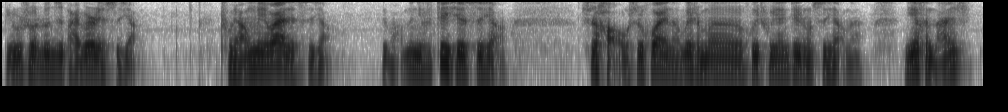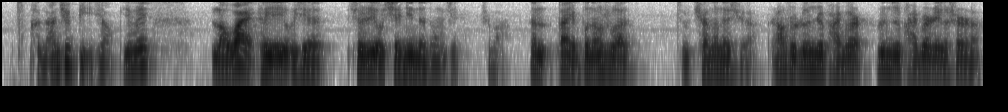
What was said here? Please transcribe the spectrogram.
比如说论资排辈的思想、崇洋媚外的思想，对吧？那你说这些思想是好是坏呢？为什么会出现这种思想呢？你也很难很难去比较，因为老外他也有一些确实有先进的东西，是吧？那但也不能说就全跟他学。然后说论资排辈儿，论资排辈儿这个事儿呢，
